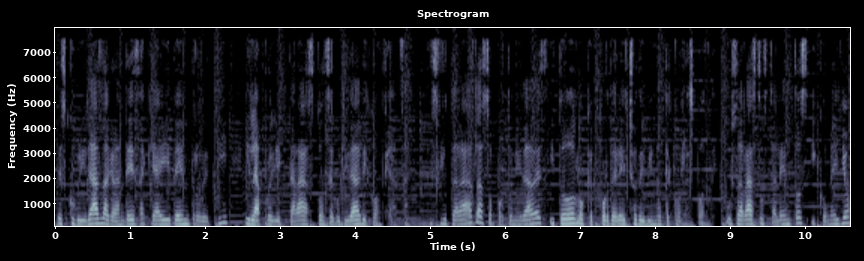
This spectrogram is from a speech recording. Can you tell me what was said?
Descubrirás la grandeza que hay dentro de ti y la proyectarás con seguridad y confianza. Disfrutarás las oportunidades y todo lo que por derecho divino te corresponde. Usarás tus talentos y con ello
